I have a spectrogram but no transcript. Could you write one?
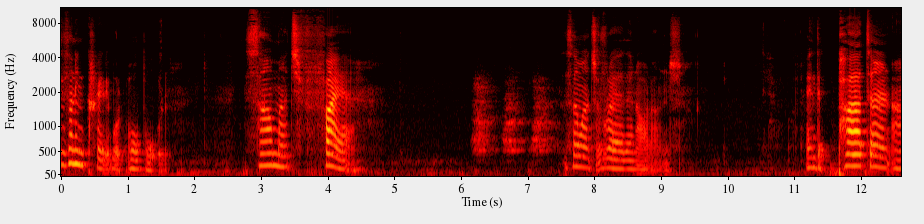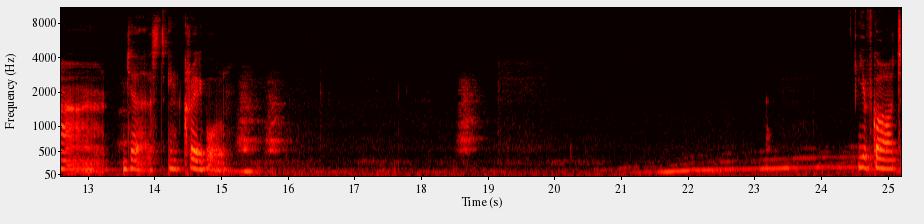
is an incredible opal. So much fire. So much red and orange. And the pattern are just incredible. You've got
